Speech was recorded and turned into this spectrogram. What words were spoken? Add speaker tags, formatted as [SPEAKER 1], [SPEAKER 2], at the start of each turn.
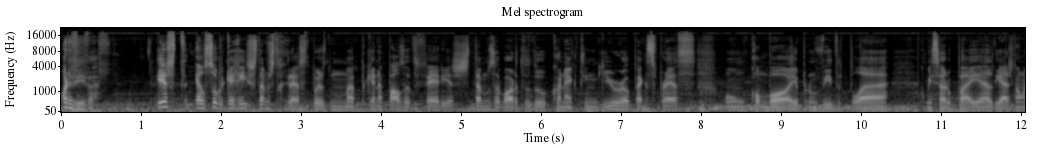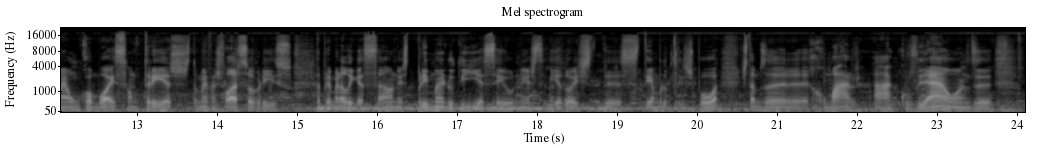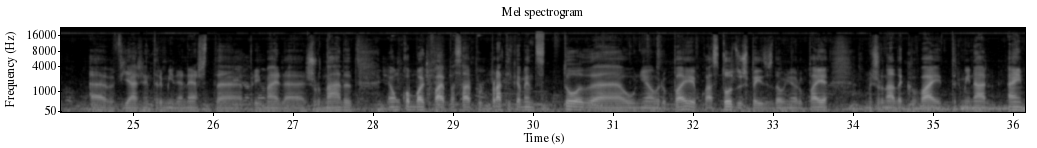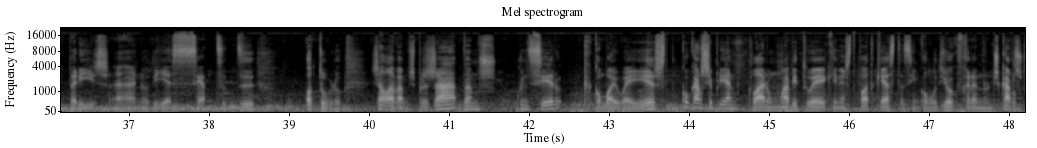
[SPEAKER 1] Ora viva! Este é o Sobrecarris, estamos de regresso depois de uma pequena pausa de férias. Estamos a bordo do Connecting Europe Express, um comboio promovido pela Comissão Europeia. Aliás, não é um comboio, são três. Também vamos falar sobre isso. A primeira ligação, neste primeiro dia, saiu neste dia 2 de setembro de Lisboa. Estamos a rumar à Covilhã, onde a viagem termina nesta primeira jornada. É um comboio que vai passar por praticamente toda a União Europeia, quase todos os países da União Europeia. Uma jornada que vai terminar em Paris uh, no dia 7 de outubro. Já lá vamos. Para já, vamos conhecer que comboio é este, com o Carlos Cipriano, claro, um habitué aqui neste podcast, assim como o Diogo Ferreira Nunes. Carlos,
